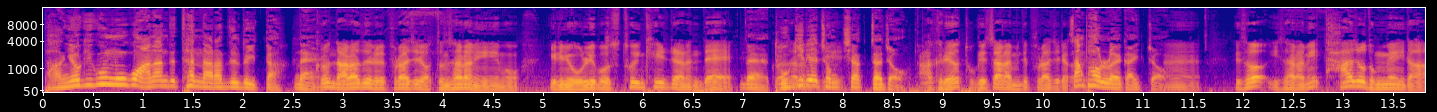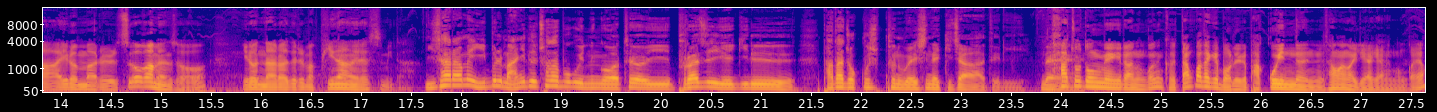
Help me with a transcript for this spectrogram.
방역이고 뭐고 안 한 듯한 나라들도 있다. 네. 그런 나라들을 브라질의 어떤 사람이 뭐 이름이 올리버 스토인 케일이라는데 네. 독일의 사람들이- 정치학자죠. 아 그래요? 독일 사람인데 브라질에 가 상파울로에 가 있죠. 예. 그래서 이 사람이 타조 동맹이다 이런 말을 써가면서 이런 나라들을 막 비난을 했습니다. 이 사람의 입을 많이들 쳐다보고 있는 것 같아요. 이 브라질 얘기를 받아 적고 싶은 외신의 기자들이. 네. 타조 동맹이라는 건 그 땅바닥에 머리를 박고 있는 상황을 이야기하는 건가요?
